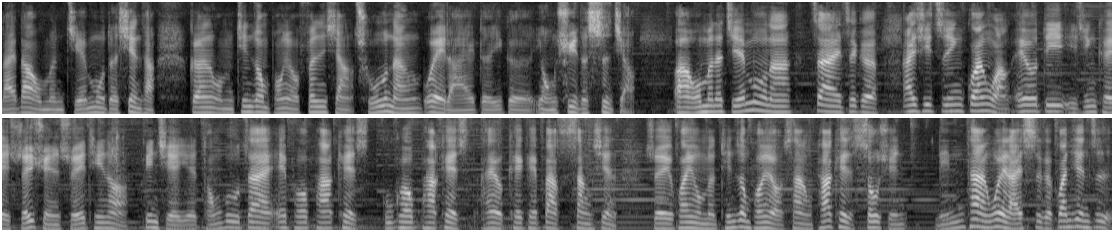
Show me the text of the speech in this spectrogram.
来到我们节目的现场，跟我们听众朋友分享储能未来的一个永续的视角。啊，我们的节目呢，在这个 IC 之音官网 AOD 已经可以随选随听了，并且也同步在 Apple Podcast、Google Podcast 还有 KKBox 上线，所以欢迎我们的听众朋友上 Podcast 搜寻“零碳未来”四个关键字，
